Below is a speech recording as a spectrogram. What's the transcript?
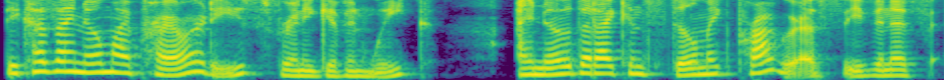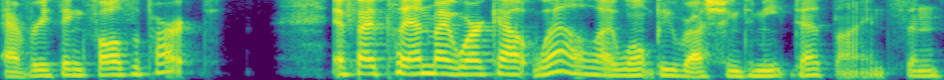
Because I know my priorities for any given week, I know that I can still make progress even if everything falls apart. If I plan my workout well, I won't be rushing to meet deadlines. And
